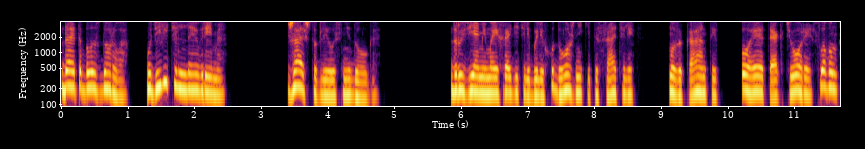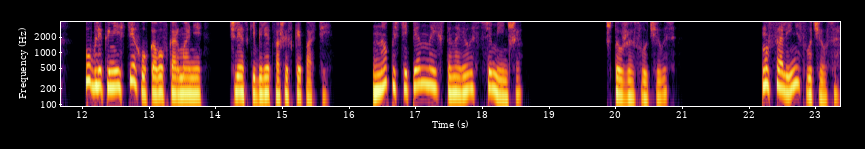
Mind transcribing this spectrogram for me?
Да, это было здорово, удивительное время. Жаль, что длилось недолго. Друзьями моих родителей были художники, писатели, музыканты, поэты, актеры, словом, публика не из тех, у кого в кармане членский билет фашистской партии. Но постепенно их становилось все меньше. Что же случилось? Муссолини случился.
